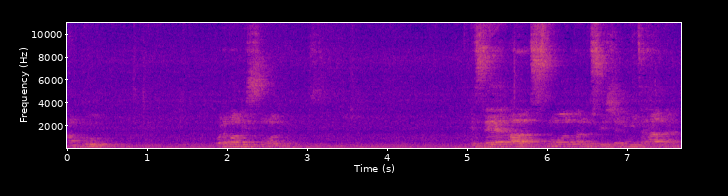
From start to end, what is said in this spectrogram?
I'm cool. What about these small things? Is there a small conversation you need to have that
